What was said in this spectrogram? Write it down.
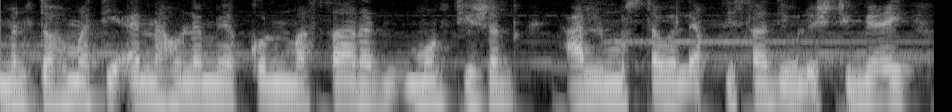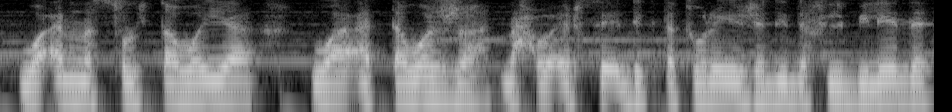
من تهمة أنه لم يكن مسارا منتجا على المستوى الاقتصادي والاجتماعي وأن السلطوية والتوجه نحو إرساء ديكتاتورية جديدة في البلاد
